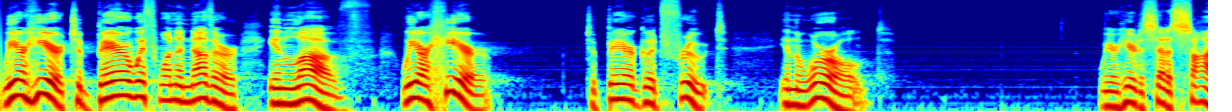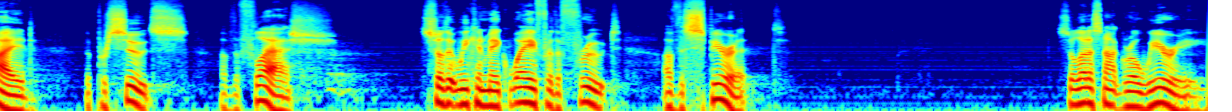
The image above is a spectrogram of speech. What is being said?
We are here to bear with one another in love. We are here to bear good fruit in the world. We are here to set aside the pursuits of the flesh so that we can make way for the fruit of the Spirit. So let us not grow weary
